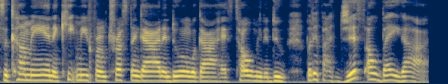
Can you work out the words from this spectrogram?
to come in and keep me from trusting God and doing what God has told me to do. But if I just obey God,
